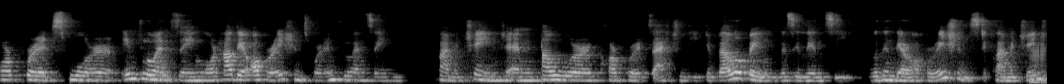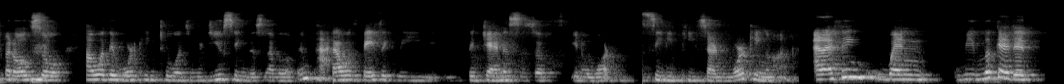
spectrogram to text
corporates were influencing or how their operations were influencing climate change and how were corporates actually developing resiliency within their operations to climate change, mm-hmm. but also how are they working towards reducing this level of impact? That was basically the genesis of you know what CDP started working on. And I think when we look at it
